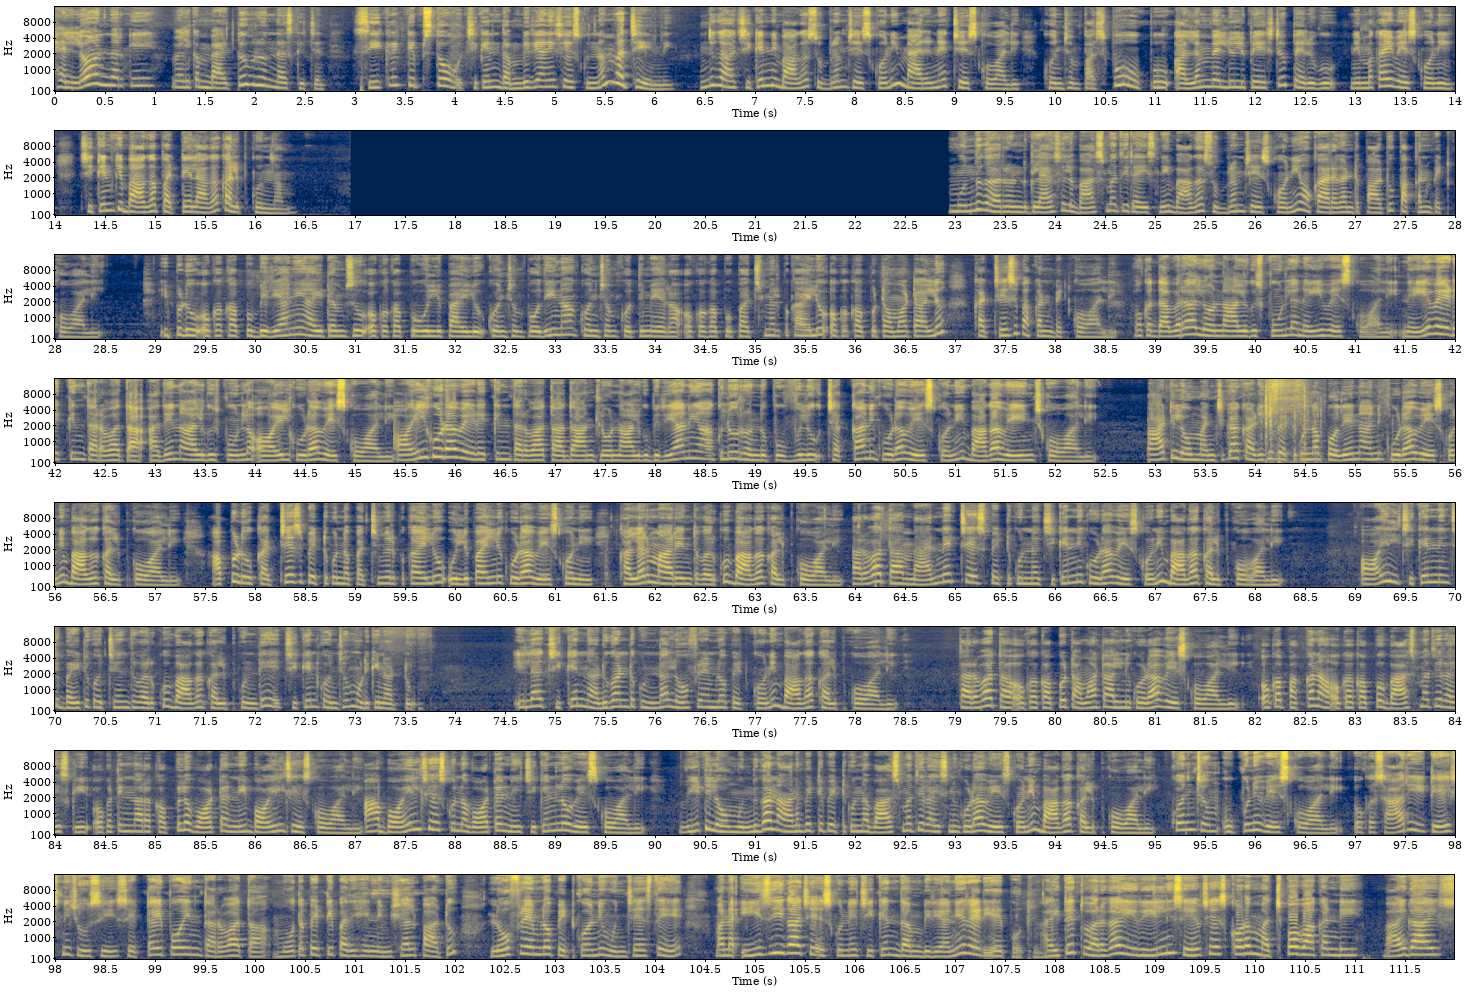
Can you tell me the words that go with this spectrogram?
Hello అందరికీ welcome back to Brinda's kitchen. Secret టిప్స్తో chicken dum biryani చేసుకుందాం వచ్చేయండి. ముందుగా చికెన్ని బాగా శుభ్రం చేసుకొని మ్యారినేట్ చేసుకోవాలి. కొంచెం పసుపు ఉప్పు అల్లం వెల్లుల్లి పేస్ట్ పెరుగు నిమ్మకాయ వేసుకొని చికెన్కి బాగా పట్టేలాగా కలుపుకుందాం. ముందుగా రెండు గ్లాసుల బాస్మతి రైస్ని బాగా శుభ్రం చేసుకొని ఒక అరగంట పాటు పక్కన పెట్టుకోవాలి. ఇప్పుడు ఒక కప్పు బిర్యానీ ఐటమ్స్ ఒక కప్పు ఉల్లిపాయలు కొంచెం పుదీనా కొంచెం కొత్తిమీర ఒక కప్పు పచ్చిమిరపకాయలు ఒక కప్పు టమాటాలు కట్ చేసి పక్కన పెట్టుకోవాలి. ఒక దబరాలో నాలుగు స్పూన్ల నెయ్యి వేసుకోవాలి. నెయ్యి వేడెక్కిన తర్వాత అదే నాలుగు స్పూన్ల ఆయిల్ కూడా వేసుకోవాలి. ఆయిల్ కూడా వేడెక్కిన తర్వాత దాంట్లో నాలుగు బిర్యానీ ఆకులు రెండు పువ్వులు చెక్కాని కూడా వేసుకొని బాగా వేయించుకోవాలి. వాటిలో మంచిగా కడిగి పెట్టుకున్న పుదీనాని కూడా వేసుకొని బాగా కలుపుకోవాలి. అప్పుడు కట్ చేసి పెట్టుకున్న పచ్చిమిరపకాయలు ఉల్లిపాయలని కూడా వేసుకొని కలర్ మారేంత వరకు బాగా కలుపుకోవాలి. తర్వాత మ్యారినేట్ చేసి పెట్టుకున్న చికెన్ని కూడా వేసుకొని బాగా కలుపుకోవాలి. ఆయిల్ చికెన్ నుంచి బయటకు వచ్చేంత వరకు బాగా కలుపుకుంటే చికెన్ కొంచెం ఉడికినట్టు. ఇలా చికెన్ అడుగంటకుండా లో ఫ్లేమ్లో పెట్టుకొని బాగా కలుపుకోవాలి. తర్వాత ఒక కప్పు టమాటాలని కూడా వేసుకోవాలి. ఒక పక్కన ఒక కప్పు బాస్మతి రైస్కి ఒకటిన్నర కప్పుల వాటర్ని బాయిల్ చేసుకోవాలి. ఆ బాయిల్ చేసుకున్న వాటర్ని చికెన్లో వేసుకోవాలి. వీటిలో ముందుగా నానబెట్టి పెట్టుకున్న బాస్మతి రైస్ని కూడా వేసుకొని బాగా కలుపుకోవాలి. కొంచెం ఉప్పుని వేసుకోవాలి. ఒకసారి టేస్ట్ని చూసి సెట్ అయిపోయిన తర్వాత మూత పెట్టి పదిహేను నిమిషాల పాటు లో ఫ్లేమ్లో పెట్టుకొని ఉంచేస్తే మన ఈజీగా చేసుకునే చికెన్ దమ్ బిర్యానీ రెడీ అయిపోతుంది. అయితే త్వరగా ఈ రీల్ని సేవ్ చేసుకోవడం మర్చిపోబాకండి. Bye guys.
